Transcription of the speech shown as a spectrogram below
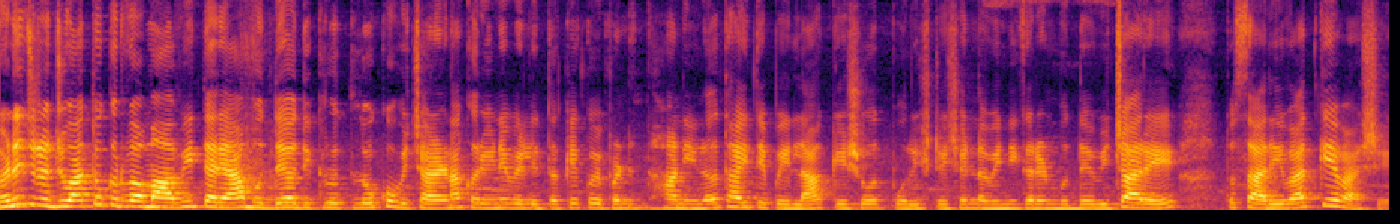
ઘણી જ રજૂઆતો કરવામાં આવી ત્યારે આ મુદ્દે અધિકૃત લોકો વિચારણા કરીને વહેલી તકે કોઈ પણ હાનિ ન થાય તે પહેલાં કેશોદ પોલીસ સ્ટેશન નવીનીકરણ મુદ્દે વિચારે તો સારી વાત કહેવાશે.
